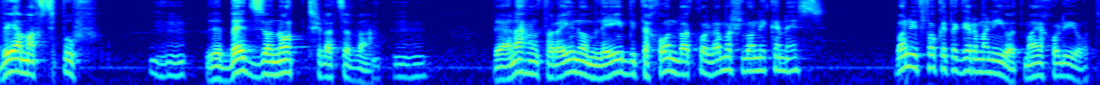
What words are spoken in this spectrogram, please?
Wehrmachtspuff. זה בית זונות של הצבא. ואנחנו כבר היינו מלאי ביטחון והכול, למה שלא ניכנס? בואו נדפוק את הגרמניות, מה יכול להיות?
